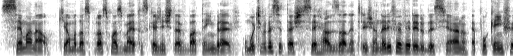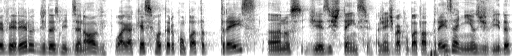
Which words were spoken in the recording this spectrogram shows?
semanal, que é uma das próximas metas que a gente deve bater em breve. O motivo desse teste ser realizado entre janeiro e fevereiro desse ano é porque em fevereiro de 2019 o HQ Sem Roteiro completa três anos de existência. A gente vai completar três aninhos de vida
